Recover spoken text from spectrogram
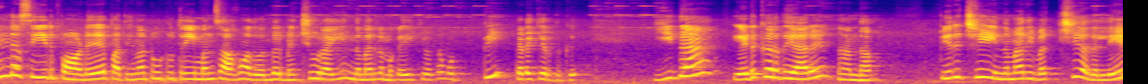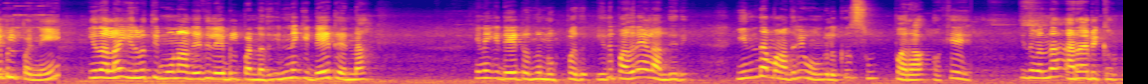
இந்த சீடு பாடு பார்த்திங்கன்னா டூ டு த்ரீ மந்த்ஸ் ஆகும். அது வந்து மெச்சூர் ஆகி இந்த மாதிரி நம்ம கைக்கு வந்து ஒத்தி கிடைக்கிறதுக்கு. இதை எடுக்கிறது யார்? நான் தான். பிரித்து இந்த மாதிரி வச்சு அதை லேபிள் பண்ணி இதெல்லாம் இருபத்தி மூணாம் தேதி லேபிள் பண்ணது. இன்றைக்கி டேட் என்ன? இன்றைக்கி டேட் வந்து முப்பது. இது பதினேழாந்தேதி இந்த மாதிரி உங்களுக்கு சூப்பராக ஓகே இது வந்து அராபிக்கம்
